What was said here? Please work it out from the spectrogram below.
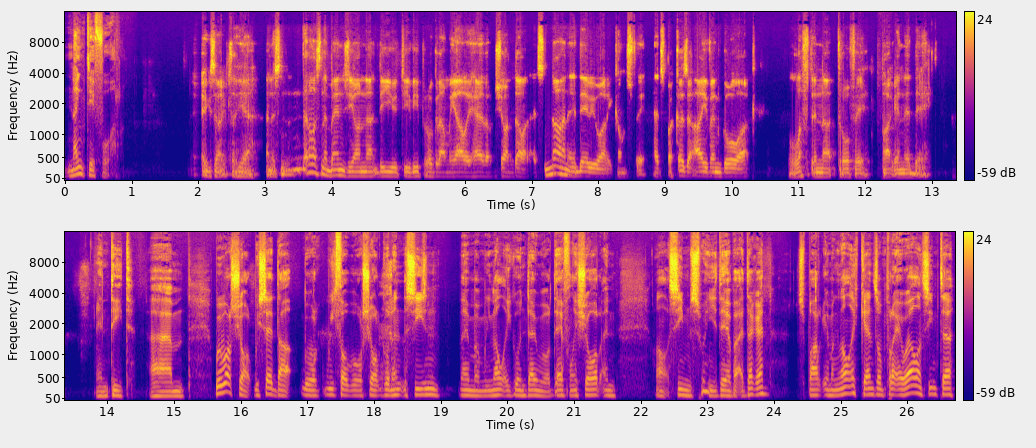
94. Exactly, yeah. And it's then listen to Benji on that DUTV programme with Ali Heather and Sean Dillon. It's not a day where it comes for. It's because of Ivan Golac lifting that trophy back in the day. Indeed. Um, we were short. We said that we were we thought we were short going into the season. Then when we McNulty going down, we were definitely short. And well, it seems when you do a bit of digging, Sparky McNulty kens him pretty well and seemed to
